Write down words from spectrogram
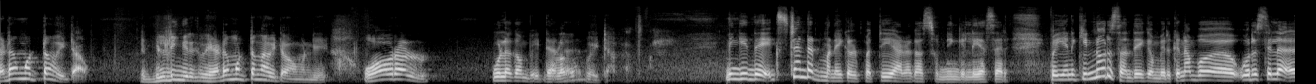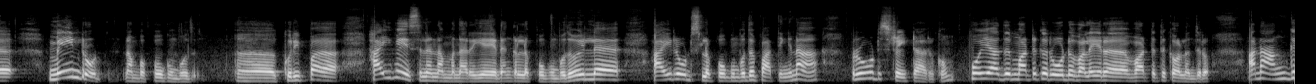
இடம் மட்டும் வெயிட் ஆகும். பில்டிங் இருக்கிற இடம் மட்டும் தான் வெயிட் ஆக முடியும் ஓவரால் உலகம் போயிட்டாங்க உலகம் வெயிட் ஆகாது நீங்க இந்த எக்ஸ்டெண்டட் மனைகள் பத்தி அழகா சொன்னீங்க இல்லையா சார் இப்போ எனக்கு இன்னொரு சந்தேகம் இருக்கு. நம்ம ஒரு சில மெயின் ரோட் நம்ம போகும்போது அஹ், குறிப்பா ஹைவேஸ்ல நம்ம நிறைய இடங்கள்ல போகும்போதோ இல்ல ஹை ரோட்ஸ்ல போகும்போதோ பாத்தீங்கன்னா ரோடு ஸ்ட்ரைட்டா இருக்கும். போய் அது மாட்டுக்கு ரோடு வளையிற வாட்டத்துக்கு வளைஞ்சிரும் ஆனா அங்க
